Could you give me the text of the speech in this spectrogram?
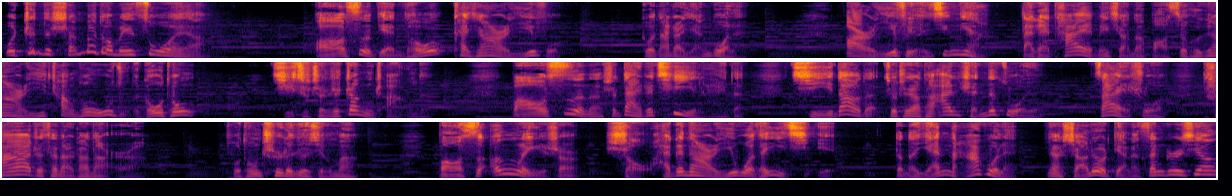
我真的什么都没做呀。宝四点头，看向二姨夫，给我拿点盐过来。二姨夫有些惊讶，大概他也没想到宝四会跟二姨畅通无阻的沟通。其实这是正常的。宝四呢是带着气来的，起到的就是让他安神的作用。再说他这才哪到哪儿啊？普通吃的就行吗？宝四嗯了一声，手还跟他二姨握在一起。等到盐拿过来，让小六点了三根香，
